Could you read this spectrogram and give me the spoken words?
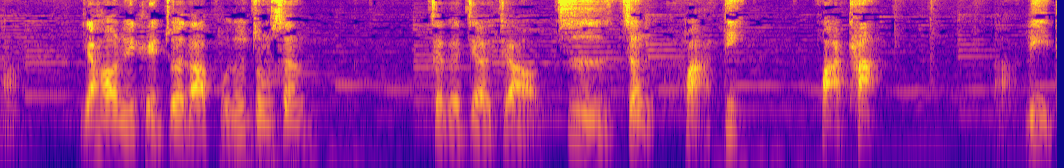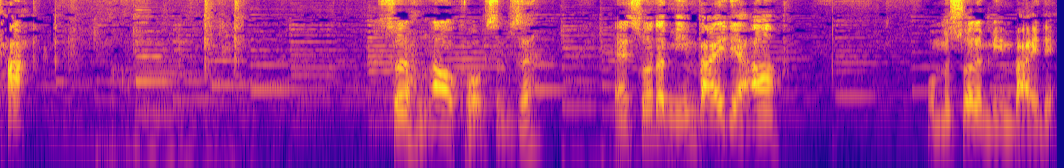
啊，然后你可以做到普度众生，这个叫叫自正化地化他，啊利他，说的很拗口是不是？哎，说的明白一点啊，我们说的明白一点，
